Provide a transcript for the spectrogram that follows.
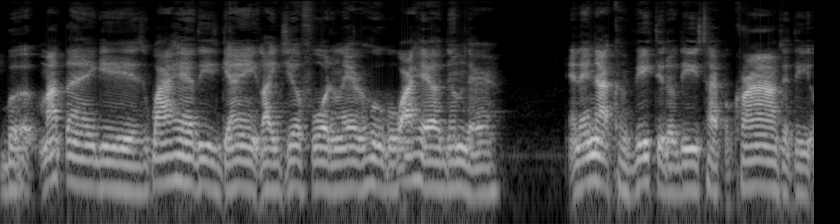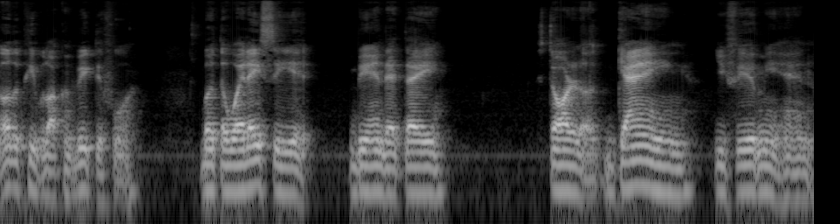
But my thing is, why have these gangs like Jeff Fort and Larry Hoover, why have them there? And they're not convicted of these type of crimes that the other people are convicted for. But the way they see it, being that they started a gang, you feel me, and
